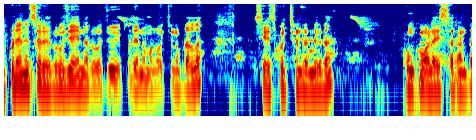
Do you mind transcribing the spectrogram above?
ఎప్పుడైనా సరే రోజు అయినా రోజు ఎప్పుడైనా మనం వచ్చినప్పుడల్లా చేసుకోవచ్చండి ఇక్కడ. కుంకుమ అడాయిస్తారంట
